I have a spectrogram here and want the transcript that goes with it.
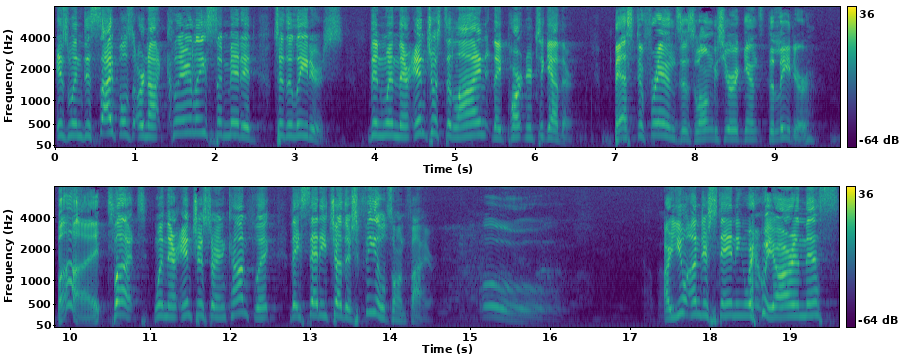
is when disciples are not clearly submitted to the leaders. Then, when their interests align, they partner together. Best of friends as long as you're against the leader, but But when their interests are in conflict, they set each other's fields on fire. Oh. Are you understanding where we are in this?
